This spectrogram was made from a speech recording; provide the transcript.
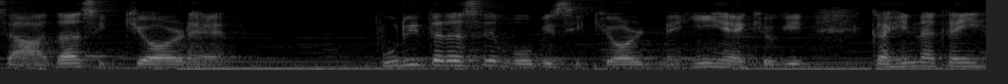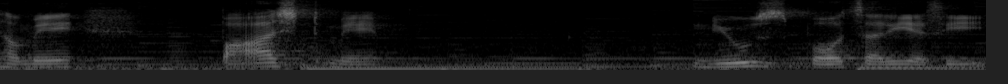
ज़्यादा सिक्योर्ड है। पूरी तरह से वो भी सिक्योर्ड नहीं है, क्योंकि कहीं ना कहीं हमें पास्ट में न्यूज़ बहुत सारी ऐसी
